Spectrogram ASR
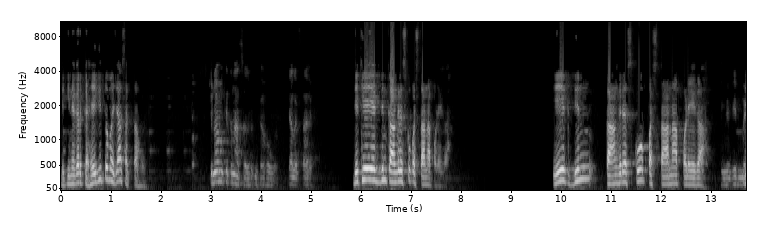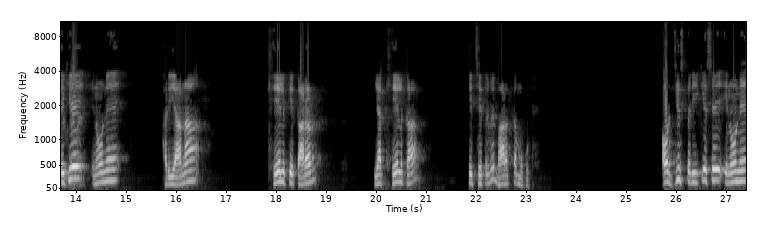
लेकिन अगर कहेगी तो मैं जा सकता हूँ। चुनाव में कितना असर उनका होगा? क्या लगता है? देखिए एक दिन कांग्रेस को पछताना पड़ेगा। एक दिन कांग्रेस को पछताना पड़ेगा। देखिए इन्होंने हरियाणा खेल के कारण या खेल का के क्षेत्र में भारत का मुकुट है। और जिस तरीके से इन्होंने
